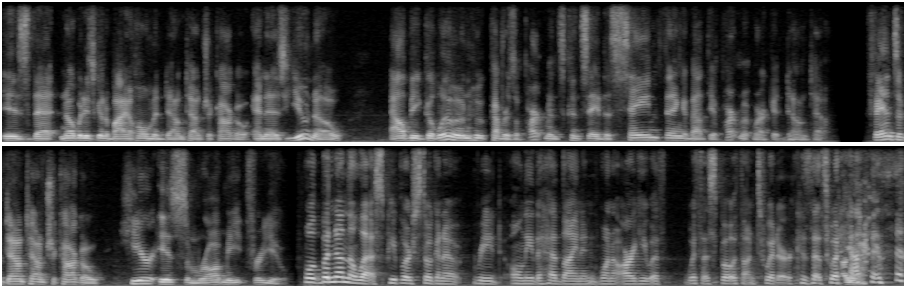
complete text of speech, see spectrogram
is that nobody's going to buy a home in downtown Chicago. And as you know, Alby Gallun, who covers apartments, can say the same thing about the apartment market downtown. Fans of downtown Chicago, here is some raw meat for you. Well, but nonetheless, people are still going to read only the headline and want to argue with, with us both on Twitter because that's what oh, happened. Yeah.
